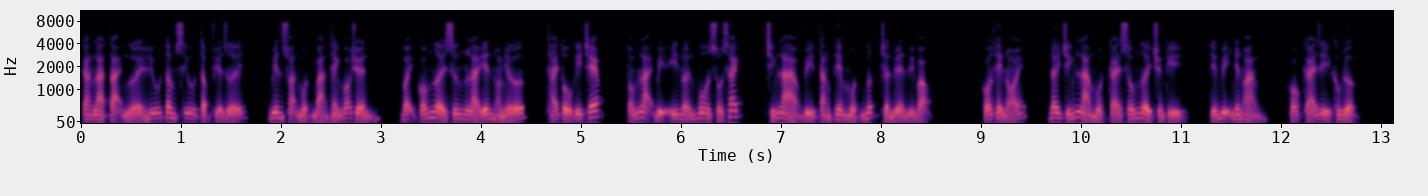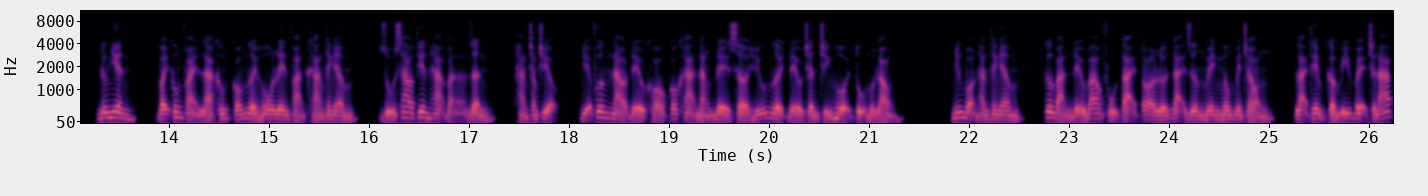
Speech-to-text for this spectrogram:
Càng là tại người hữu tâm siêu tập phía dưới biên soạn một bản thánh võ truyền, vậy có người xưng là yên hoàng nhớ, thái tổ ghi chép, tóm lại bị in ấn vô số sách, chính là vì tăng thêm một bước trần uyên hy vọng. Có thể nói, đây chính là một cái số người truyền kỳ, tiến vị nhân hoàng, có cái gì không được. Đương nhiên, vậy không phải là không có người hô lên phản kháng thanh âm, dù sao thiên hạ vạn dân, hàng trăm triệu, địa phương nào đều khó có khả năng để sở hữu người đều chân chính hội tụ một lòng. Nhưng bọn hắn thanh âm, cơ bản đều bao phủ tại to lớn đại dương mênh mông bên trong, lại thêm cầm ý vệ trấn áp,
